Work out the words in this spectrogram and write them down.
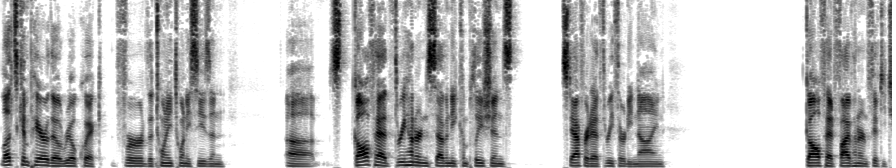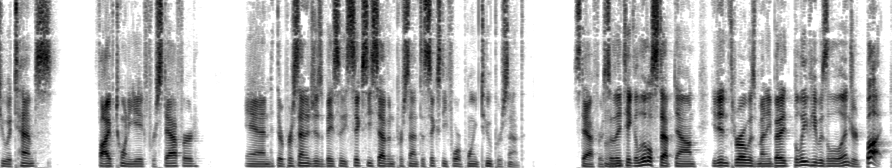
let's compare though real quick for the 2020 season. Uh, Goff had 370 completions. Stafford had 339. Goff had 552 attempts, 528 for Stafford, and their percentage is basically 67% to 64.2%. Stafford. So mm-hmm. they take a little step down. He didn't throw as many, but I believe he was a little injured. But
